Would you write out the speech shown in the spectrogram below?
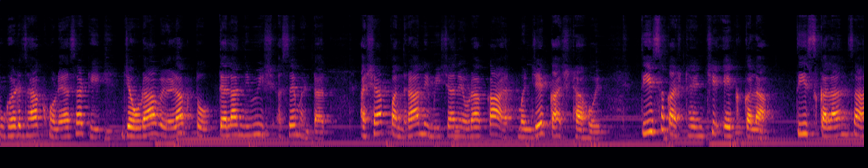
उघडझाक होण्यासाठी जेवढा वेळ लागतो त्याला निमिष असे म्हणतात. अशा पंधरा निमिषां एवढा काळ म्हणजे काष्ठा होय. तीस काष्ठांची एक कला. तीस कलांचा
